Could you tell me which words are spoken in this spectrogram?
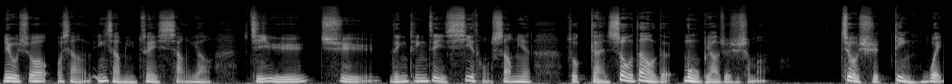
例如说，我想音响迷最想要急于去聆听自己系统上面所感受到的目标就是什么？就是定位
